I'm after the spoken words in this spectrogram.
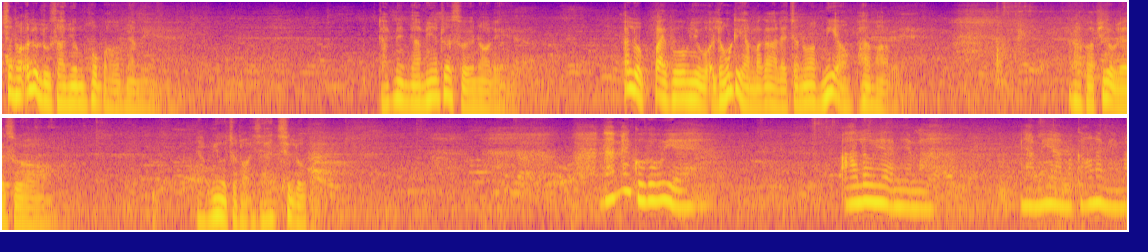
ကျွန်တော်အဲ့လိုလူစားမျိုးမဟုတ်ပါဘူးများမင်းဒါပေမဲ့များမင်းအတွက်ဆိုရင်တော့လေအဲ့လိုပိုက်ဖိုးမျိုးကိုအလုံးတရာမကလည်းကျွန်တော်ကမိအောင်ဖမ်းပါပဲအဲ့ဒါဘာဖြစ်လို့လဲဆိုတော့များမင်းကိုကျွန်တော်အရန်ချစ်လို့ပါ ဒါမဲ့ ကိုကဝူရဲ့အားလုံးရဲ့အမြင်မှာညမင်းကမကောင်းတဲ့မိန်းမ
